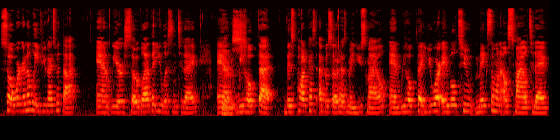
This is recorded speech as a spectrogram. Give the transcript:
So we're gonna leave you guys with that, and we are so glad that you listened today, and Yes. we hope that this podcast episode has made you smile, and we hope that you are able to make someone else smile today.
